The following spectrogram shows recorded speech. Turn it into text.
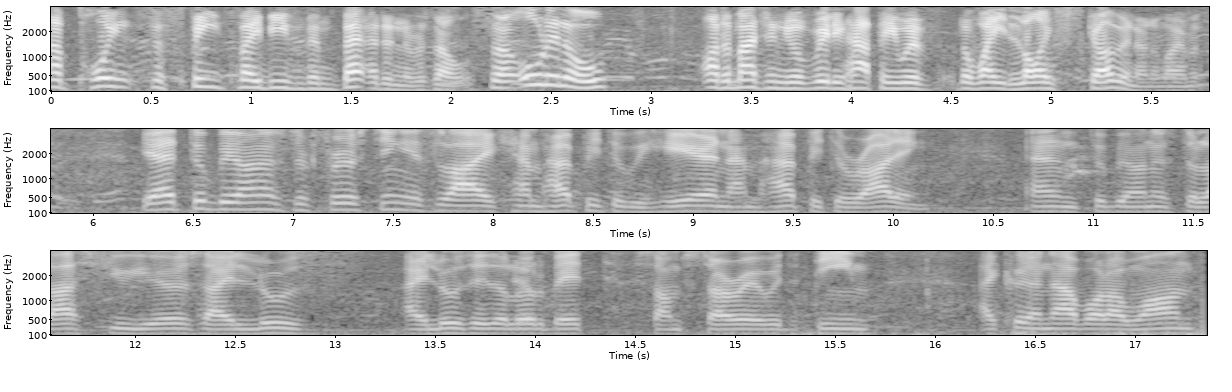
At points, the speed's maybe even been better than the results. So all in all, I'd imagine you're really happy with the way life's going at the moment. Yeah, to be honest, the first thing is like I'm happy to be here and I'm happy to riding. And to be honest, the last few years I lose I lose it a little bit. Some story with the team, I couldn't have what I want,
